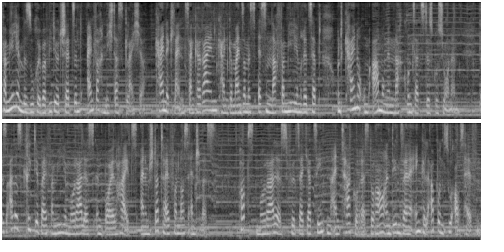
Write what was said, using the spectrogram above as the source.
Familienbesuche über Videochat sind einfach nicht das Gleiche. Keine kleinen Zankereien, kein gemeinsames Essen nach Familienrezept und keine Umarmungen nach Grundsatzdiskussionen. Das alles kriegt ihr bei Familie Morales in Boyle Heights, einem Stadtteil von Los Angeles. Pops Morales führt seit Jahrzehnten ein Taco-Restaurant, in dem seine Enkel ab und zu aushelfen.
